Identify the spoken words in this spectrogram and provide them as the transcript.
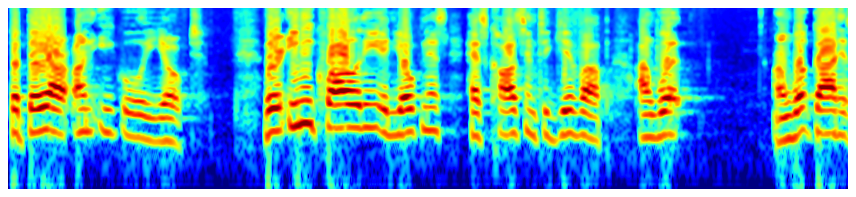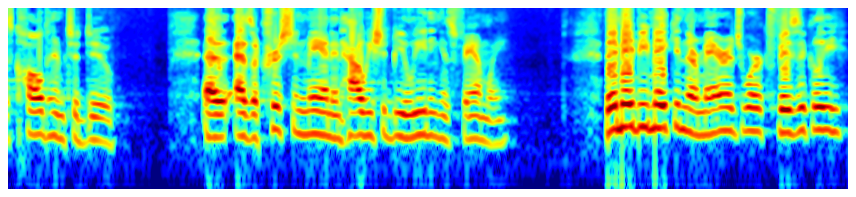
but they are unequally yoked. Their inequality and yokeness has caused him to give up on what, on what God has called him to do as, as a Christian man and how he should be leading his family. They may be making their marriage work physically.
